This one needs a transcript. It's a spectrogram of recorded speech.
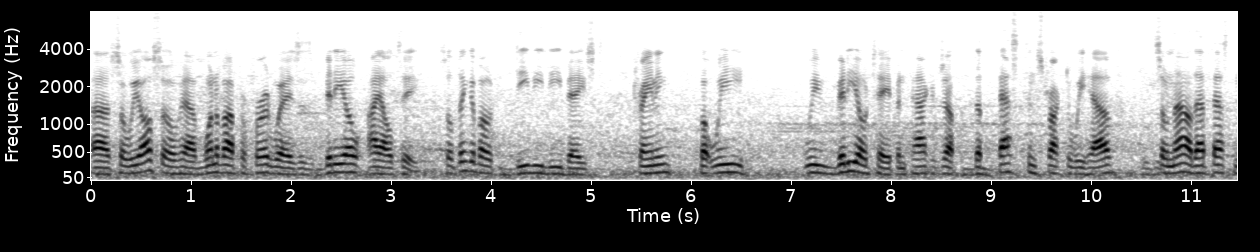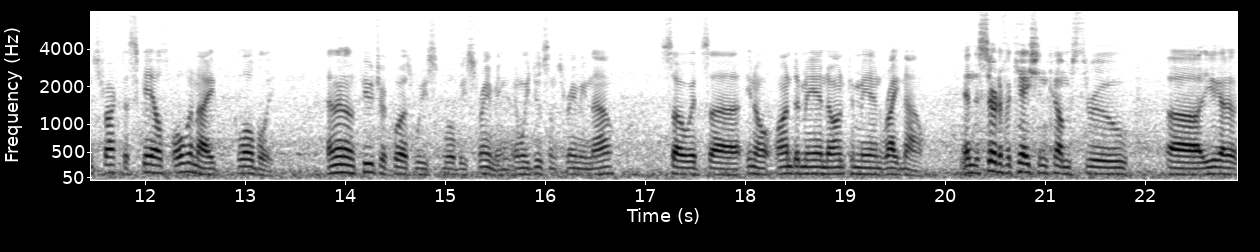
Uh, so we also have, one of our preferred ways is video ILT. So think about DVD-based training, but we, we videotape and package up the best instructor we have. Mm -hmm. So now that best instructor scales overnight globally. And then in the future, of course, we will be streaming, and we do some streaming now. So it's uh, you know on demand, on command, right now. And the certification comes through uh, you got a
